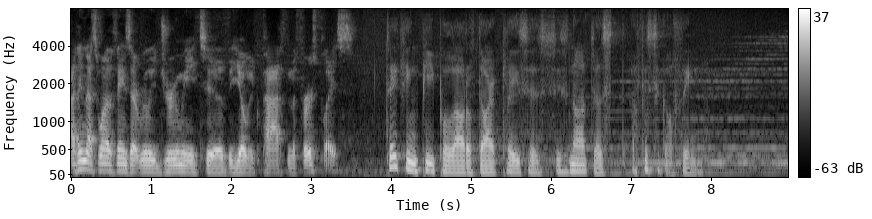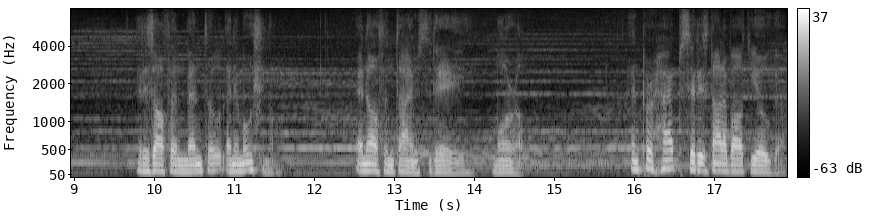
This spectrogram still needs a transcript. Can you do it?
I think that's one of the things that really drew me to the yogic path in the first place. Taking people out of dark places is not just a physical thing. It is often mental and emotional, and oftentimes today, moral. And perhaps it is not about yoga.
